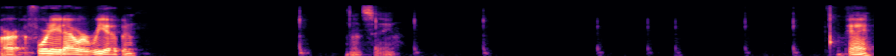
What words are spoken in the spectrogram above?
or a 48 hour reopen. Let's see. Okay.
